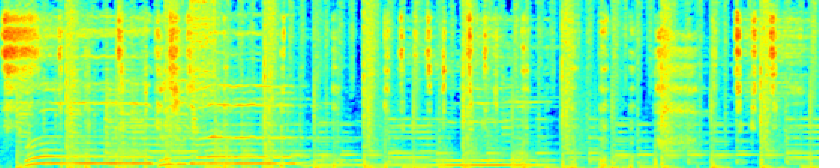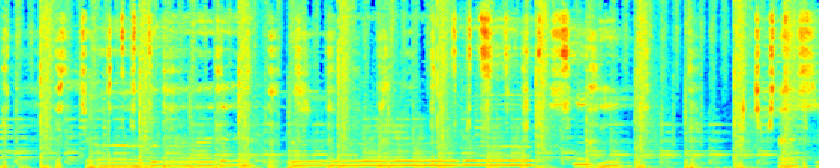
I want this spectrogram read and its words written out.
书，我看着你。错过的那是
